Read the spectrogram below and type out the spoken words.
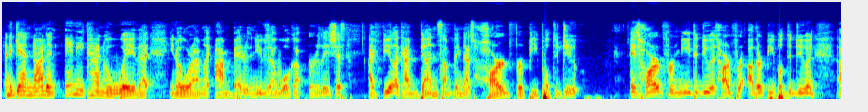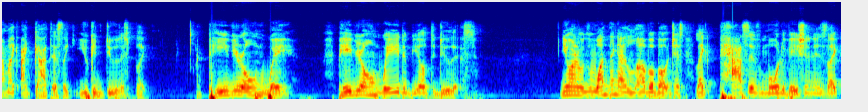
and again, not in any kind of a way that, you know, where I'm like, I'm better than you because I woke up early. It's just, I feel like I've done something that's hard for people to do. It's hard for me to do. It's hard for other people to do. And I'm like, I got this. Like, you can do this. Like, pave your own way Pave your own way to be able to do this. You know, the one thing I love about just like passive motivation is like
